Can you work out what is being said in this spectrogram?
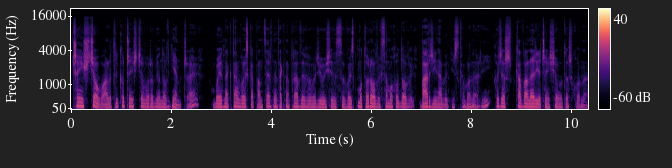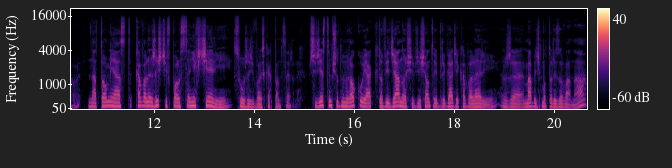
częściowo, ale tylko częściowo robiono w Niemczech bo jednak tam wojska pancerne tak naprawdę wywodziły się z wojsk motorowych, samochodowych, bardziej nawet niż z kawalerii, chociaż kawalerię częściowo też chłonęły. Natomiast kawalerzyści w Polsce nie chcieli służyć w wojskach pancernych. W 1937 roku, jak dowiedziano się w 10 Brygadzie Kawalerii, że ma być motoryzowana,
